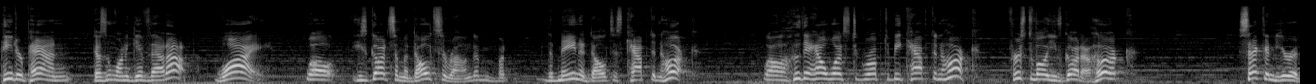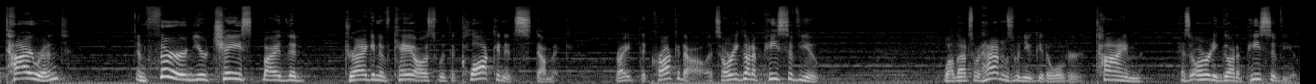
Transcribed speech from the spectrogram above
Peter Pan doesn't want to give that up. Why? Well, he's got some adults around him, but the main adult is Captain Hook. Well, who the hell wants to grow up to be Captain Hook? First of all, you've got a hook, Second, you're a tyrant. And third, you're chased by the dragon of chaos with the clock in its stomach, right? The crocodile. It's already got a piece of you. Well, that's what happens when you get older. Time has already got a piece of you.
